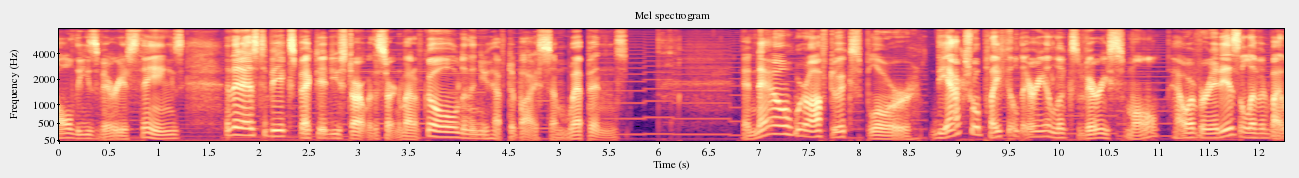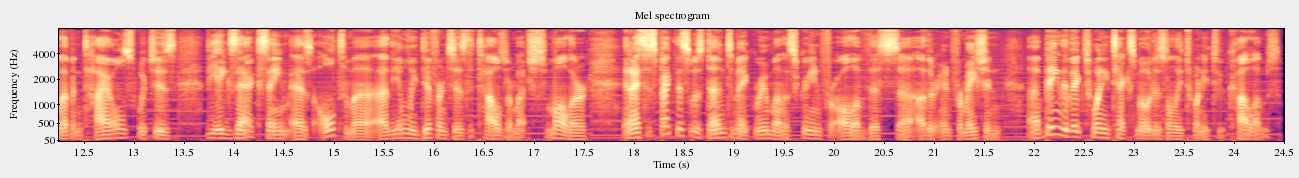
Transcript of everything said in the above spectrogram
all these various things, and then as to be expected, you start with a certain amount of gold, and then you have to buy some weapons. And now we're off to explore. The actual playfield area looks very small, however it is 11 by 11 tiles, which is the exact same as Ultima, uh, the only difference is the tiles are much smaller, and I suspect this was done to make room on the screen for all of this uh, other information, uh, being the VIC-20 text mode is only 22 columns.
